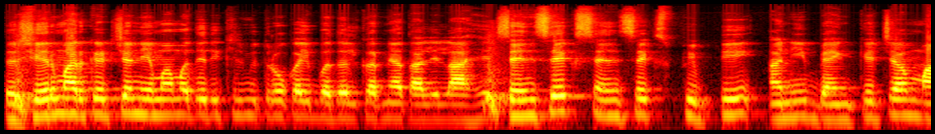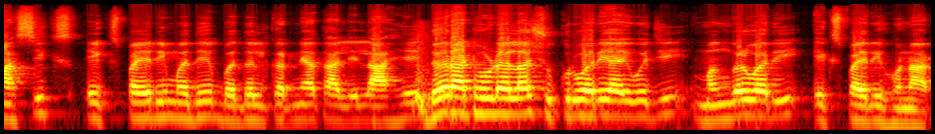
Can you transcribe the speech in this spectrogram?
तर शेअर मार्केटच्या नियमामध्ये देखील मित्रो काही बदल करण्यात आलेला आहे. सेन्सेक्स सेन्सेक्स फिफ्टी आणि बँकेच्या मासिक एक्सपायरी मध्ये बदल करण्यात आलेला आहे. दर आठवड्याला शुक्रवारी ऐवजी मंगळवारी एक्सपायरी होणार.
